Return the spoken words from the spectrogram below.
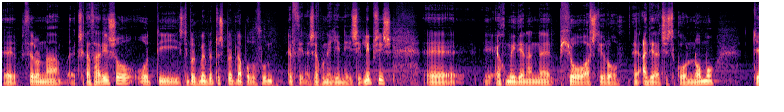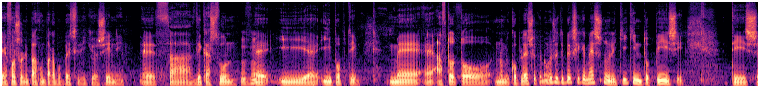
ε, θέλω να ξεκαθαρίσω ότι στην προκειμένη περίπτωση πρέπει να αποδοθούν ευθύνες. Έχουν γίνει συλλήψεις, ε, έχουμε ήδη έναν πιο αυστηρό αντιρατσιστικό νόμο και εφόσον υπάρχουν παραπομπές στη δικαιοσύνη ε, θα δικαστούν ε, οι, ε, οι ύποπτοι με αυτό το νομικό πλαίσιο και νομίζω ότι υπήρξε και μια συνολική κινητοποίηση της,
